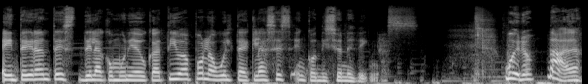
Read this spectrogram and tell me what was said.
e integrantes de la comunidad educativa por la vuelta de clases en condiciones dignas. Bueno, nada,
